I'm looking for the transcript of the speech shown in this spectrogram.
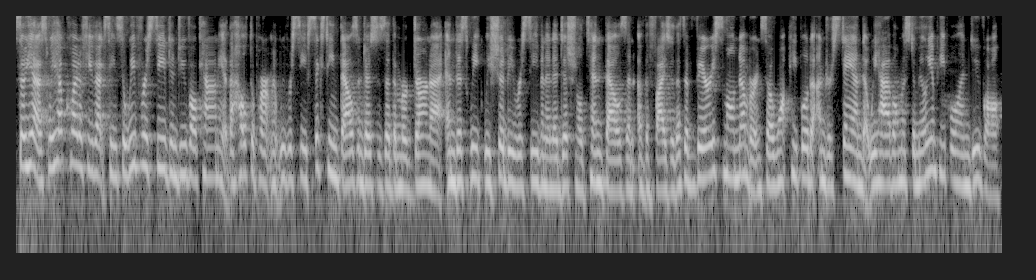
So yes, we have quite a few vaccines. So we've received in Duval County at the health department, we've received 16,000 doses of the Moderna, and this week we should be receiving an additional 10,000 of the Pfizer. That's a very small number, and so I want people to understand that we have almost a million people in Duval,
